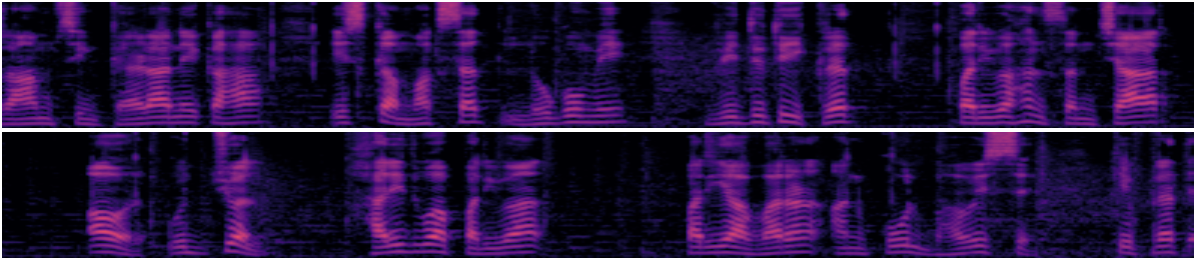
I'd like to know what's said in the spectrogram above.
राम सिंह कैड़ा ने कहा, इसका मकसद लोगों में विद्युतीकृत परिवहन संचार और उज्जवल हरित व पर्यावरण अनुकूल भविष्य के प्रति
